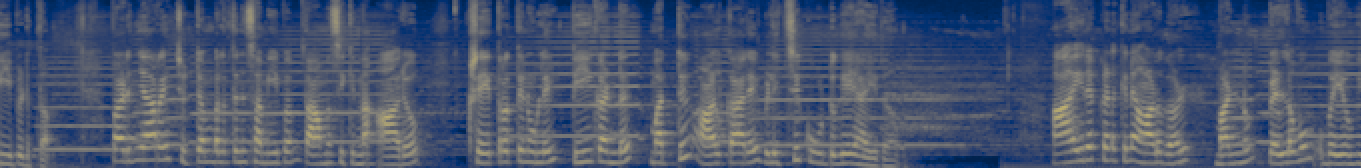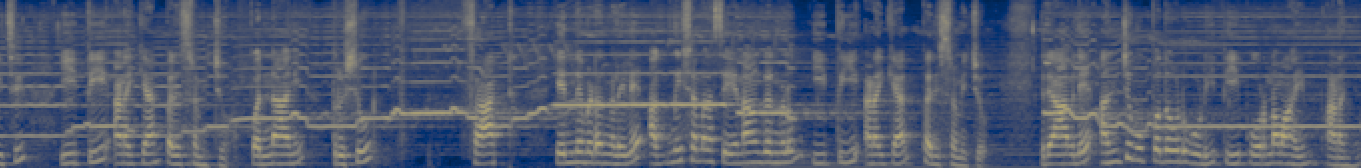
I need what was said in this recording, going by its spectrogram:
തീപിടുത്തം. പടിഞ്ഞാറെ ചുറ്റമ്പലത്തിന് സമീപം താമസിക്കുന്ന ആരോ ക്ഷേത്രത്തിനുള്ളിൽ തീ കണ്ട് മറ്റ് ആൾക്കാരെ വിളിച്ചു കൂട്ടുകയായിരുന്നു. ആയിരക്കണക്കിന് ആളുകൾ മണ്ണും വെള്ളവും ഉപയോഗിച്ച് ഈ തീ അണയ്ക്കാൻ പരിശ്രമിച്ചു. പൊന്നാനി തൃശൂർ ഫാക്ട് എന്നിവിടങ്ങളിലെ അഗ്നിശമന സേനാംഗങ്ങളും ഈ തീ അണയ്ക്കാൻ പരിശ്രമിച്ചു. രാവിലെ അഞ്ച് മുപ്പതോടുകൂടി തീ പൂർണമായും അണഞ്ഞു.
